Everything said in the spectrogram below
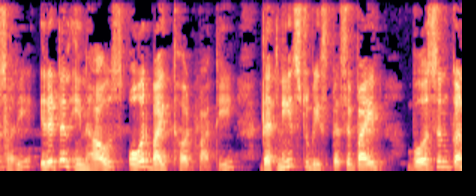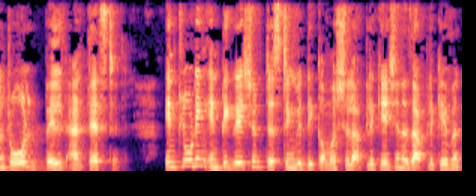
sorry written in house और by third party that needs to be specified version control build and tested including integration testing with the commercial application as applicable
